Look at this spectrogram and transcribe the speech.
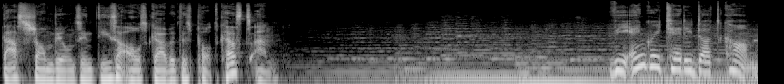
das schauen wir uns in dieser Ausgabe des Podcasts an. TheAngryTeddy.com,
